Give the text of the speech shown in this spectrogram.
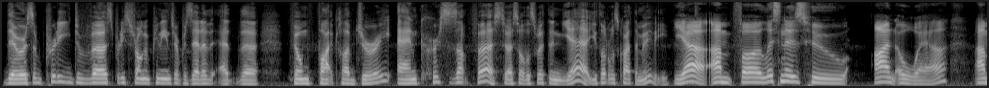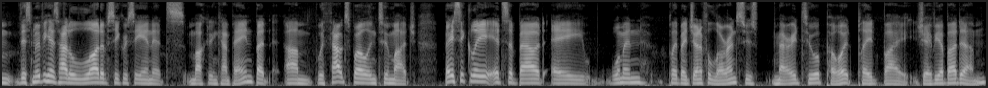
there are some pretty diverse, pretty strong opinions represented at the Film Fight Club jury, and Chris is up first, who I saw this with, and yeah, you thought it was quite the movie. Yeah, um, for listeners who aren't aware, um, this movie has had a lot of secrecy in its marketing campaign, but um, without spoiling too much, basically it's about a woman played by Jennifer Lawrence who's married to a poet played by Javier Bardem.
